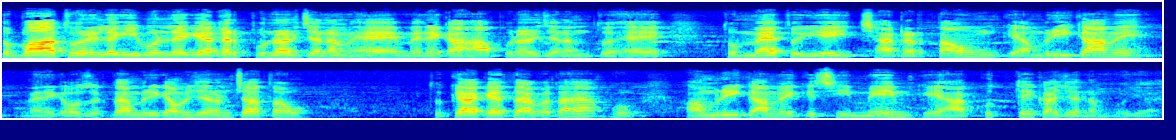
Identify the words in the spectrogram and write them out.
तो बात होने लगी, बोलने लगे, अगर पुनर्जन्म है, मैंने कहा हाँ पुनर्जन्म तो है। तो मैं तो ये इच्छा करता हूँ कि अमेरिका में, मैंने कहा, हो सकता है अमेरिका में जन्म चाहता हूँ। तो क्या कहता है बताया आपको? अमेरिका में किसी मेम के यहाँ कुत्ते का जन्म हो जाए।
